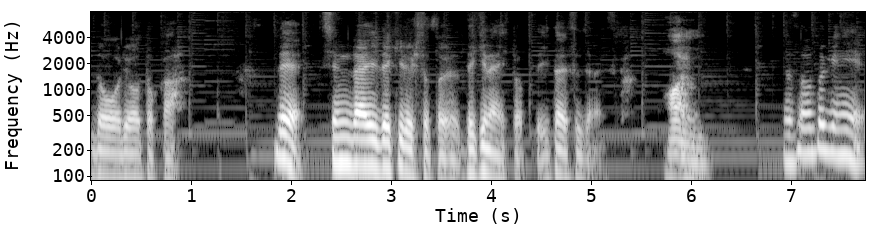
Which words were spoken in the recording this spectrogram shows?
同僚とか、で、信頼できる人とできない人っていたりするじゃないですか。はい。でその時に、例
